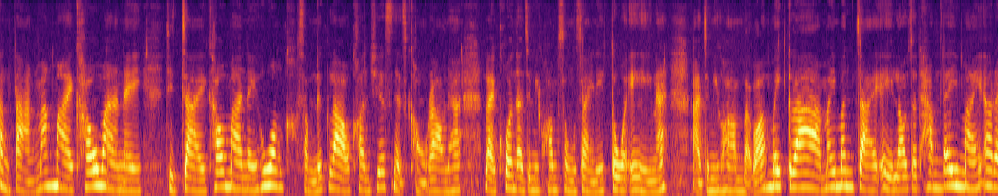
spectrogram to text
ต่างๆ มากมายเข้ามาในจิตใจเข้ามาในห่วงสำนึกเรา consciousness ของเรานะคะหลายคนอาจจะมีความสงสัยในตัวเองนะอาจจะมีความแบบว่าไม่กล้าไม่มั่นใจเอเราจะทำได้ไหมอะไร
